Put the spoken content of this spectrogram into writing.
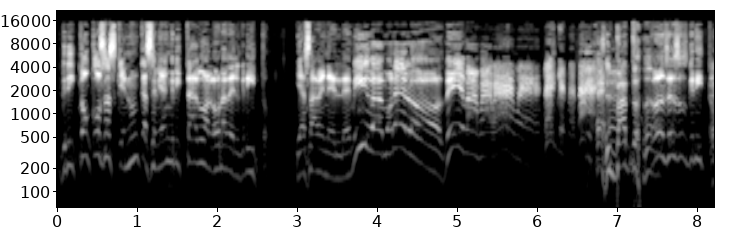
gritó cosas que nunca se habían gritado a la hora del grito. Ya saben, el de ¡Viva Morelos! ¡Viva! El pato. Todos esos gritos.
